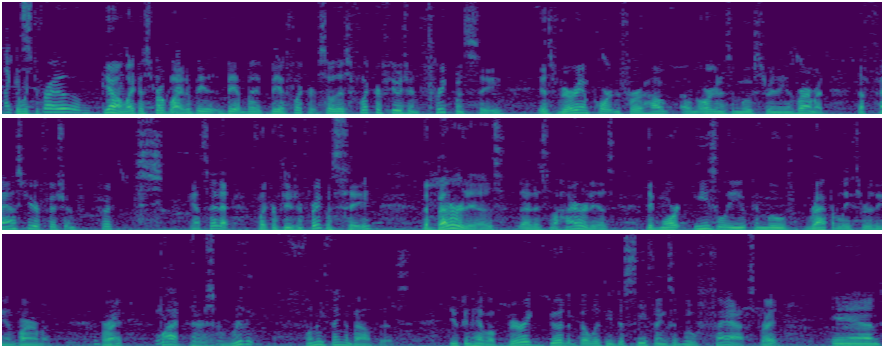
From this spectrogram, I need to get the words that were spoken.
like it a strobe. Yeah, like a strobe Okay. light. It'd be, be, be, be a flicker. So this flicker fusion frequency is very important for how an organism moves through the environment. The faster your fri- can't say that, flicker fusion frequency, the better it is, that is, the higher it is, the more easily you can move rapidly through the environment. Mm-hmm. All right? But there's a really funny thing about this. You can have a very good ability to see things that move fast, right? And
